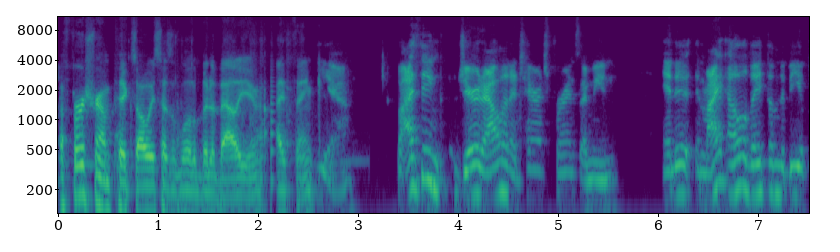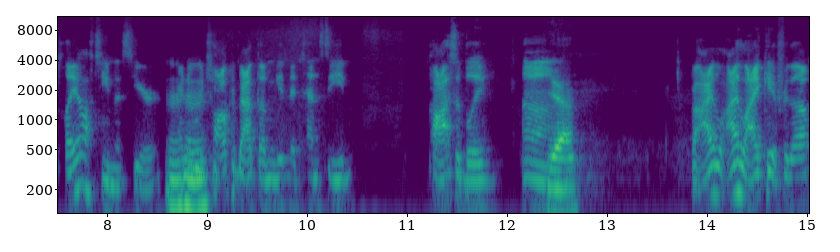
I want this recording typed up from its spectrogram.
A first round pick always has a little bit of value, I think. Yeah. But I think Jarrett Allen and Terrence Prince. I mean, and it, it might elevate them to be a playoff team this year. Mm-hmm. I know we mm-hmm. talked about them getting a 10 seed, possibly. Um, yeah. But I, I like it for them,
